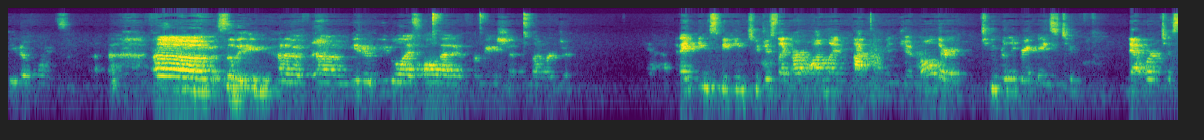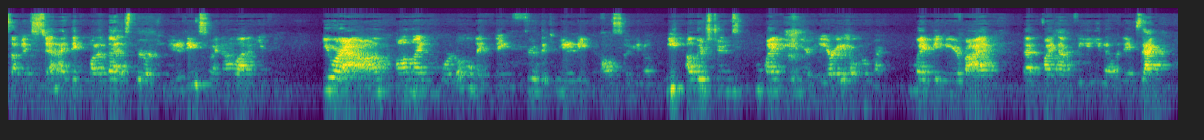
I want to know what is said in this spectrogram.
data points um, so that you can kind of um, you know utilize all that information and leverage it. Yeah, and I think speaking to just like our online platform in general, there are two really great ways to network to some extent. I think one of that is through our community. So I know a lot of you you are at online portal, and I think through the community you can also you know meet other students who might be in your area or who might be nearby. That might not be you know an exact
